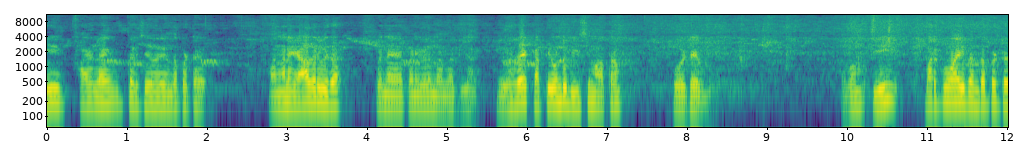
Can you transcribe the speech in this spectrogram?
ഈ ഫയർ ലൈൻ തെളിച്ചതുമായി ബന്ധപ്പെട്ട് അങ്ങനെ യാതൊരുവിധ പിന്നെ പണികളും നടന്നിട്ടില്ല. വെറുതെ കത്തി കൊണ്ട് വീശി മാത്രം പോയിട്ടേ ഉള്ളൂ. അപ്പം ഈ വർക്കുമായി ബന്ധപ്പെട്ട്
